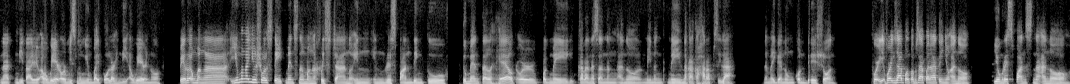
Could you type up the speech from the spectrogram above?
na, hindi tayo aware or mismong yung bipolar hindi aware no pero ang mga yung mga usual statements ng mga Kristiyano in in responding to to mental health or pag may karanasan ng ano may nang, may nakakaharap sila na may ganong condition for for example pag-usapan natin yung ano yung response na ano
